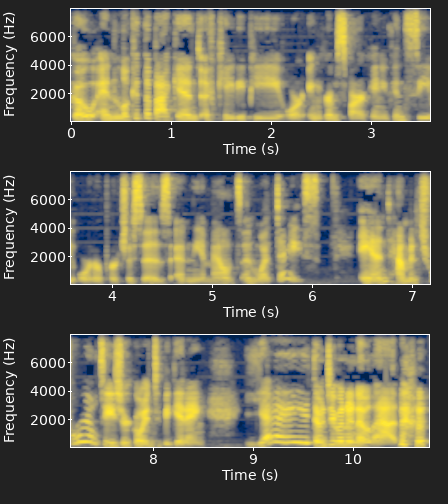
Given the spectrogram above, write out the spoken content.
go and look at the back end of KDP or Ingram Spark, and you can see order purchases and the amounts and what days and how much royalties you're going to be getting. Yay! Don't you want to know that?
